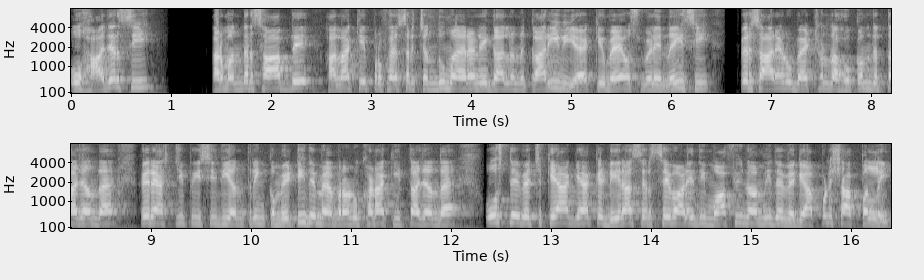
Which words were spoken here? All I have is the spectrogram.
ਉਹ ਹਾਜ਼ਰ ਸੀ। ਹਰਮੰਦਰ ਸਾਹਿਬ ਦੇ, ਹਾਲਾਂਕਿ ਪ੍ਰੋਫੈਸਰ ਚੰਦੂ ਮਾਇਰਾ ਨੇ ਗੱਲ ਨਕਾਰੀ ਵੀ ਹੈ ਕਿ ਮੈਂ ਉਸ ਵੇਲੇ ਨਹੀਂ ਸੀ, ਫਿਰ ਸਾਰਿਆਂ ਨੂੰ ਬੈਠਣ ਦਾ ਹੁਕਮ ਦਿੱਤਾ ਜਾਂਦਾ ਹੈ, ਫਿਰ ਐਸਜੀਪੀਸੀ ਦੀ ਅੰਤਰਿੰਗ ਕਮੇਟੀ ਦੇ ਮੈਂਬਰਾਂ ਨੂੰ ਖੜਾ ਕੀਤਾ ਜਾਂਦਾ ਹੈ। ਉਸ ਦੇ ਵਿੱਚ ਕਿਹਾ ਗਿਆ ਕਿ ਡੇਰਾ ਸਿਰਸੇ ਵਾਲੇ ਦੀ ਮਾਫੀਨਾਮੀ ਦੇ ਵਿਗਿਆਪਨ ਛਾਪਣ ਲਈ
